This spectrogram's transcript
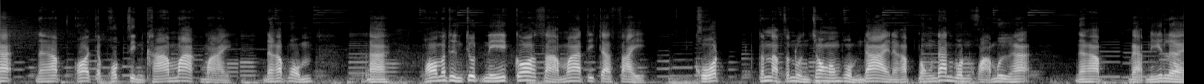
ฮะนะครับ ก็จะพบสินค้ามากมายนะครับผมนะ พอมาถึงจุดนี้ก็สามารถที่จะใส่โค้ดสนับสนุนช่องของผมได้นะครับ ตรงด้านบนขวามือฮะนะครับ แบบนี้เลย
